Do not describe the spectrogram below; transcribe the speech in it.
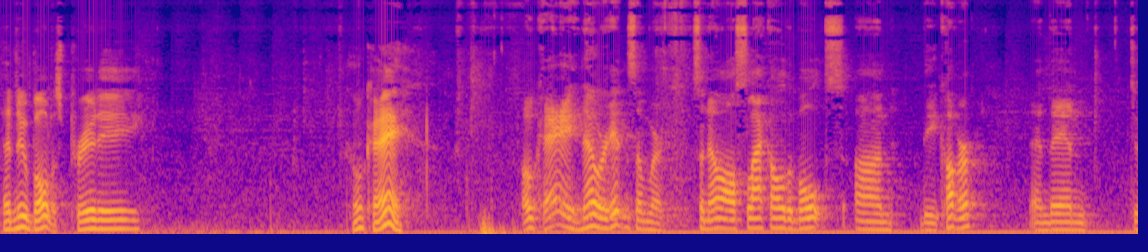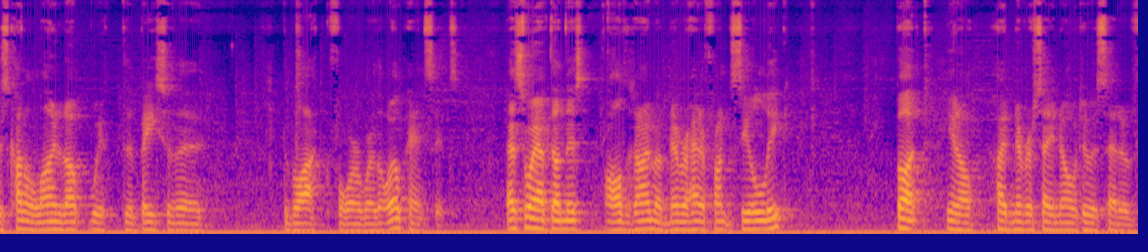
That new bolt is pretty. Okay. Okay, now we're getting somewhere. So now I'll slack all the bolts on the cover and then just kind of line it up with the base of the, the block for where the oil pan sits. That's the way I've done this all the time. I've never had a front seal leak. But, you know, I'd never say no to a set of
